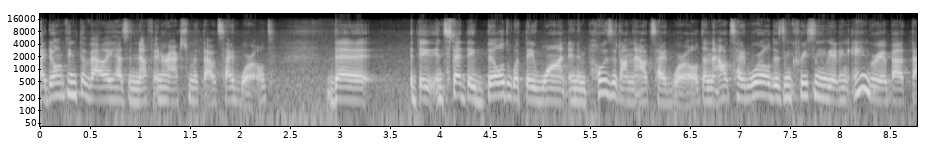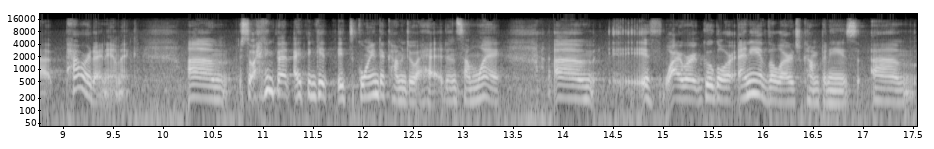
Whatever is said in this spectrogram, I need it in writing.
I don't think the Valley has enough interaction with the outside world. The they instead they build what they want and impose it on the outside world, and the outside world is increasingly getting angry about that power dynamic. Um, so I think that I think it, it's going to come to a head in some way. Um, if I were at Google or any of the large companies, um,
